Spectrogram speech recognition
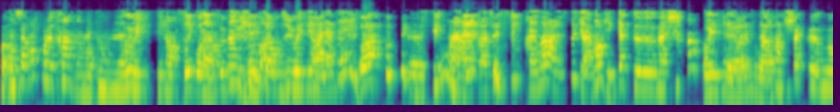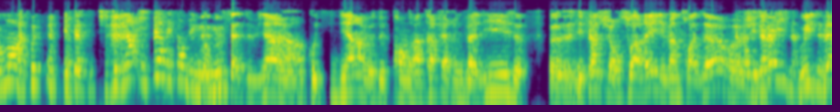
on s'arrange pour le train. Non mais attends, euh, Oui, oui. c'est genre C'est vrai qu'on est un peu plus jours, détendu. dire à la veille, Ouais. euh, c'est bon là, suite prévoir le truc. Avant j'ai quatre euh, machins, Oui, c'est vrai. on va prendre chaque euh, moment et ça, tu deviens hyper détendu. quoi. Nous, nous, ça devient un quotidien de prendre un train, faire une valise. Euh, des fois, je suis en soirée, il est 23 heures. euh, j'ai valise. Oui, c'est ça.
